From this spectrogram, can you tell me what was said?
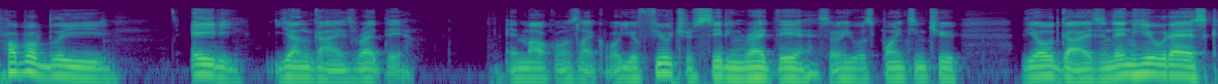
probably 80 young guys right there. And Malcolm was like, Well, your future's sitting right there. So he was pointing to the old guys. And then he would ask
